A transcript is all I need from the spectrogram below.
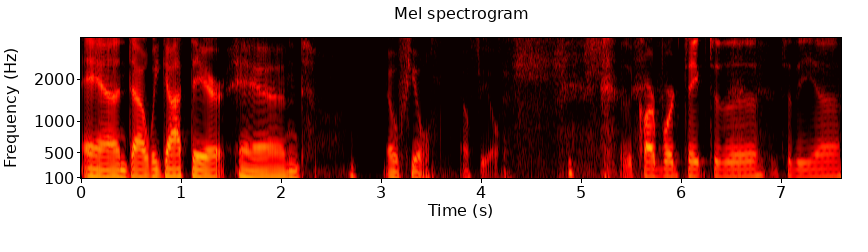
and uh, we got there and no fuel. No fuel. There's a cardboard tape to the to the uh,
